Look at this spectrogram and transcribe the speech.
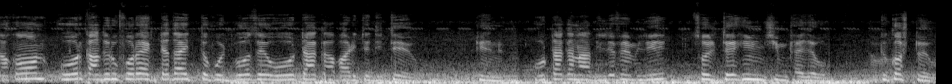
তখন ওর কাঁধের উপরে একটা দায়িত্ব পড়ব যে ও টাকা বাড়িতে দিতে ঠিক আছে? ও টাকা না দিলে ফ্যামিলি চলতে হিমশিম খাই যাব একটু কষ্ট হইব।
